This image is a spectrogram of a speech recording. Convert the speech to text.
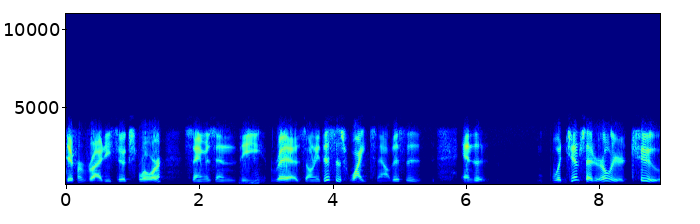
different varieties to explore. Same as in the mm-hmm. reds. Only this is whites now. This is, and the what Jim said earlier too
